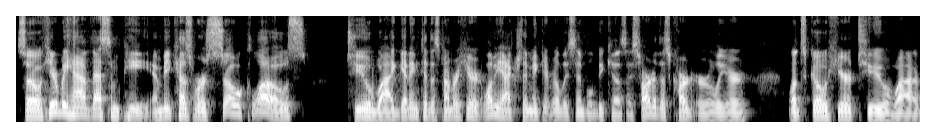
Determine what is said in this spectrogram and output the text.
So here we have S&P, and because we're so close to uh, getting to this number here, let me actually make it really simple because I started this card earlier. Let's go here to uh,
